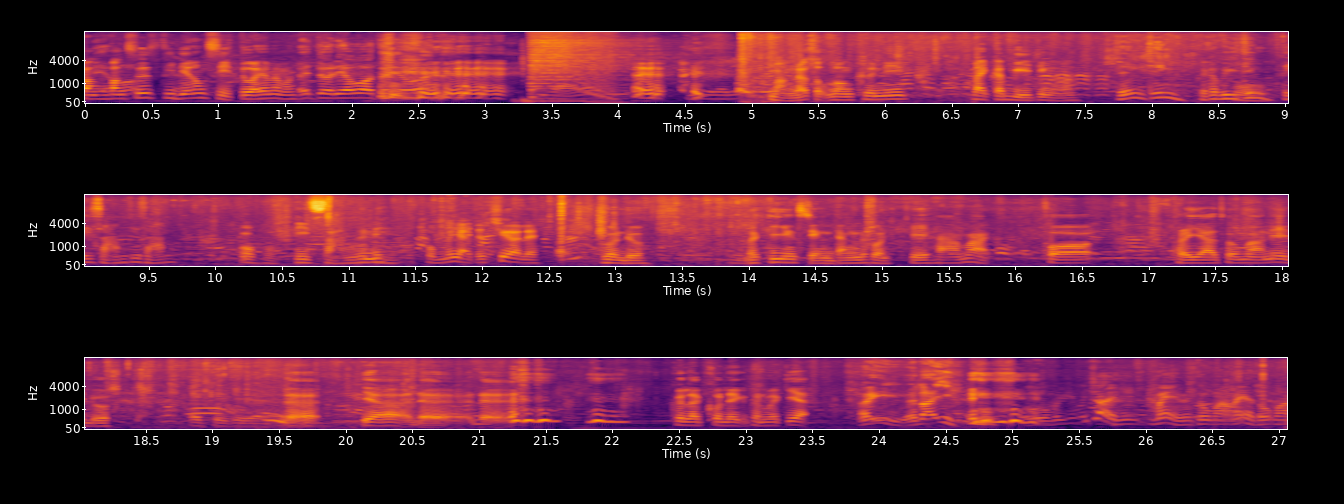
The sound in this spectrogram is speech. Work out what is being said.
บางบางซื้อทีเดียวต้องสี่ตัวใช่ไหมบางเอ้ยตัวเดียวว่าตัวเดียวว่าบางแล้วตกลงคืนนี้ไปกระบี่จริงเหรอ จริงจริงไปกระบี่จริงตีสามตีสามโอ้โหตีสามคืนนี้ ผมไม่อยากจะเชื่อเลยทุกคนดู เมื่อกี้ยังเสียงดังทุกคนเฮฮามาก พอภรรยาโทรมานี่ดูโอเคโอ เคเด้ออย่าเด้อเด้อคนละคนเลยกับคนเมื่อกี้เฮ้ยอะไรโอ้ไม่ไม่ใช่นี่แม่โทรมาแม่โทรมา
